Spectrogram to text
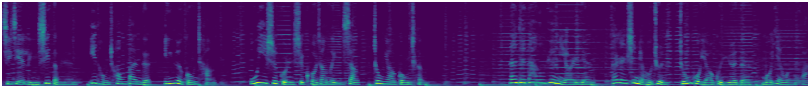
集结林夕等人一同创办的音乐工厂，无疑是滚石扩张的一项重要工程。但对大陆乐迷而言，当然是瞄准中国摇滚乐的魔岩文化。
